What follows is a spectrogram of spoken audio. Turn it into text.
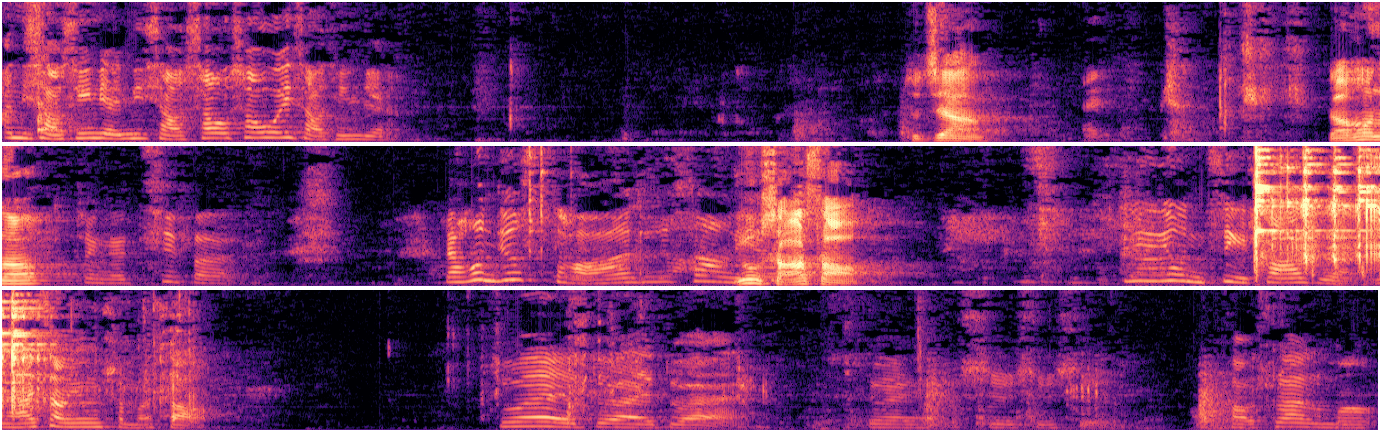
啊，你小心点，你小稍稍微小心点。就这样。然后呢？整个气氛，然后你就扫啊，就是上用啥？扫？用用你自己刷子，你还想用什么扫？对对对，对，是是是，扫出来了吗？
